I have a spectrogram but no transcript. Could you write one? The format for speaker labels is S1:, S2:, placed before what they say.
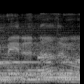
S1: made another one.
